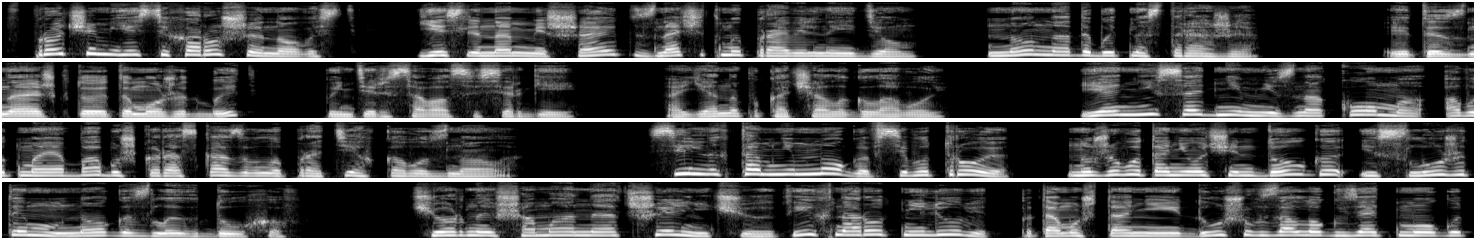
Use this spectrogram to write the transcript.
«Впрочем, есть и хорошая новость. Если нам мешают, значит, мы правильно идем. Но надо быть настороже». «И ты знаешь, кто это может быть?» — поинтересовался Сергей. А Яна покачала головой. «Я ни с одним не знакома, а вот моя бабушка рассказывала про тех, кого знала. Сильных там немного, всего трое, но живут они очень долго и служат им много злых духов. Черные шаманы отшельничают, их народ не любит, потому что они и душу в залог взять могут,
